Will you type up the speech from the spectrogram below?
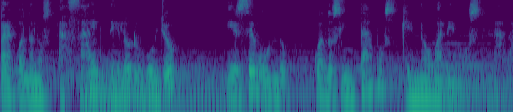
para cuando nos asalte el orgullo, y el segundo, cuando sintamos que no valemos nada.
